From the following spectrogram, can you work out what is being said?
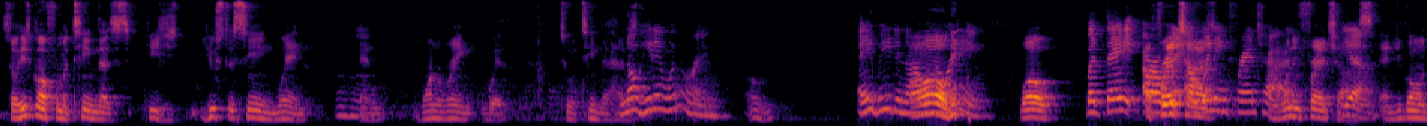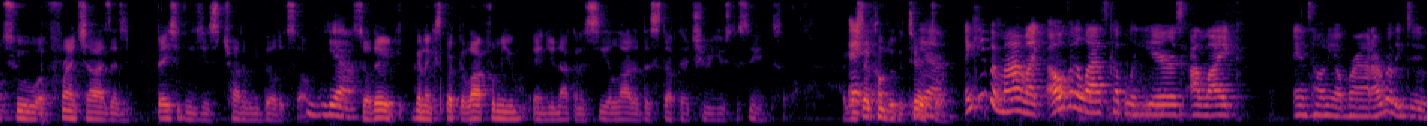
So he's going from a team that's he's used to seeing win mm-hmm. and won ring with to a team that has. No, he didn't win a ring. oh AB did not Oh, win a he- ring. well But they are a, win- a winning franchise. a winning franchise Yeah. and you're going to a franchise that's basically just trying to rebuild itself. Yeah. So they're going to expect a lot from you and you're not going to see a lot of the stuff that you're used to seeing. So I guess And- that comes with the territory. Yeah. And keep in mind, like over the last couple of years, I like Antonio Brown. I really do.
